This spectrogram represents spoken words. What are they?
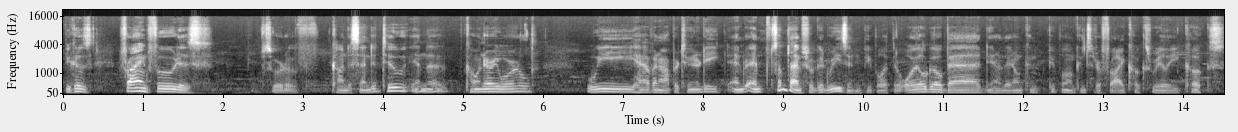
because frying food is sort of condescended to in the culinary world. We have an opportunity, and, and sometimes for good reason. People let their oil go bad. You know, they don't. Con- people don't consider fry cooks really cooks.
